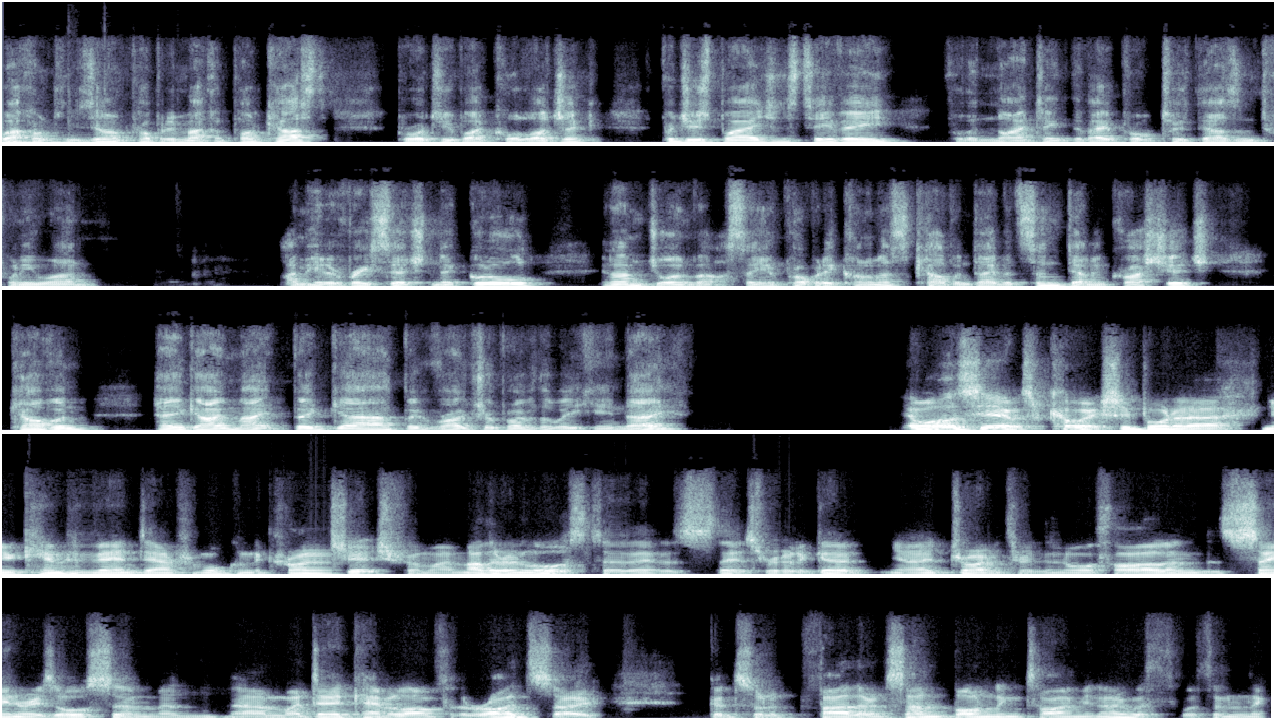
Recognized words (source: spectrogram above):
welcome to the New Zealand Property Market Podcast, brought to you by CoreLogic, produced by Agents TV for the 19th of April 2021. I'm Head of Research Nick Goodall, and I'm joined by our Senior Property Economist, Kelvin Davidson, down in Christchurch. Kelvin, how you going, mate? Big uh, big road trip over the weekend, eh? It was, yeah, it was cool. Actually, bought a new camper van down from Auckland to Christchurch for my mother-in-law, so that was that was really good. You know, driving through the North Island, the scenery is awesome, and um, my dad came along for the ride, so good sort of father and son bonding time, you know, with within the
